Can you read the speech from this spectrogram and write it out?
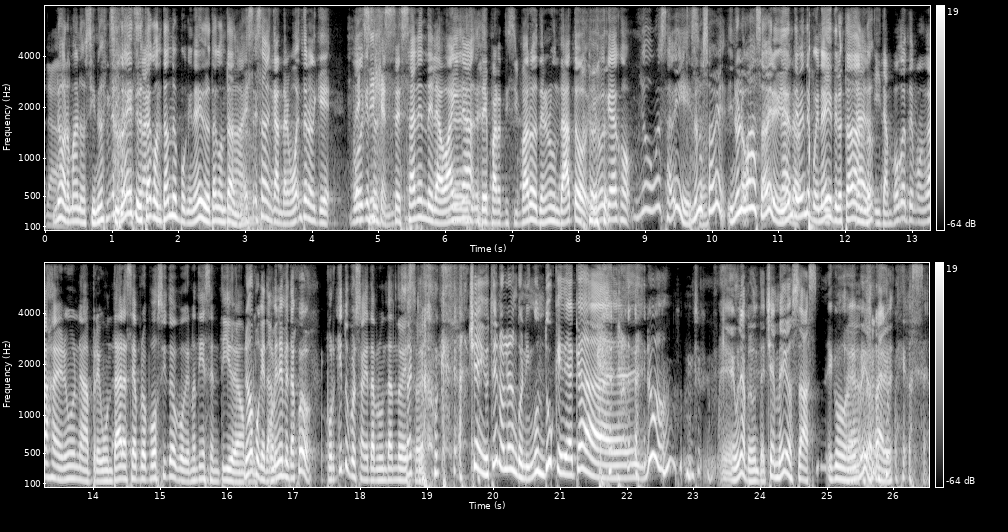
la- No, hermano, si, no, si No, nadie te lo está contando es porque nadie te lo está contando. Es- esa me encanta. El momento en el que, vos que se, salen de la vaina de participar o de tener un dato y vos quedás como, no, vos no sabés. no lo eso". sabes. Y no lo vas a saber, Claro. evidentemente, porque nadie Y- te lo está claro, dando. y tampoco te pongas en una preguntar así a propósito porque no tiene sentido. digamos. no, ¿Por- porque también es por, metajuego. ¿Por qué tu personaje está preguntando Exacto. eso? Che, ¿y ustedes no hablaron con ningún duque de acá? No. Eh, una pregunta, che, es medio sas. Es como, es medio raro. O sea,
